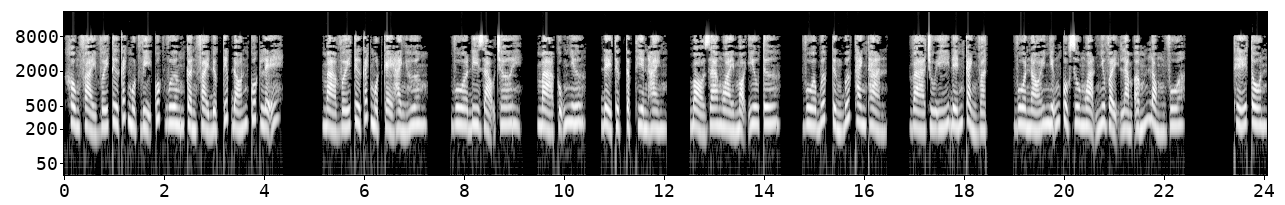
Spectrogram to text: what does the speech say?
Không phải với tư cách một vị quốc vương cần phải được tiếp đón quốc lễ. Mà với tư cách một kẻ hành hương vua đi dạo chơi, mà cũng như, để thực tập thiền hành, bỏ ra ngoài mọi yêu tư. Vua bước từng bước thanh thản, và chú ý đến cảnh vật. Vua nói những cuộc du ngoạn như vậy làm ấm lòng vua. Thế Tôn,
